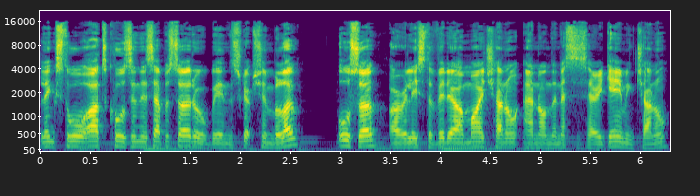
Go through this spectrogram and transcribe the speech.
Links to all articles in this episode will be in the description below. Also, I released a video on my channel and on the Necessary Gaming channel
